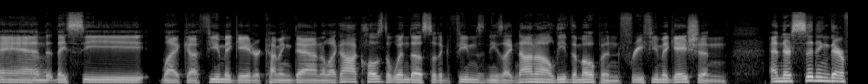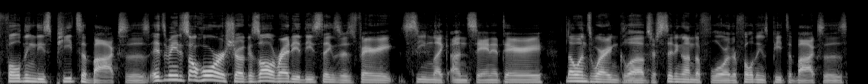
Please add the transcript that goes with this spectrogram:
And Oh. they see like a fumigator coming down. They're like, ah, close the window so the fumes. And he's like, no, no, leave them open, free fumigation. And they're sitting there folding these pizza boxes. It's I mean, it's a horror show because already these things are just very seem like unsanitary. No one's wearing gloves. They're sitting on the floor. They're folding these pizza boxes,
